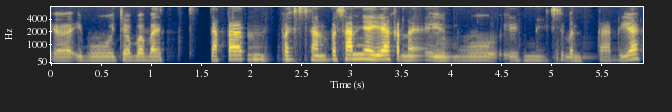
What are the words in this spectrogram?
ya. Ibu coba bacakan pesan-pesannya ya, karena Ibu ini sebentar ya.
